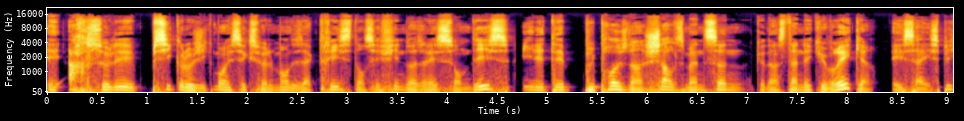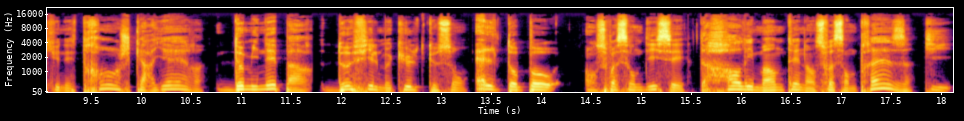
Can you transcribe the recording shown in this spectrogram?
et harcelé psychologiquement et sexuellement des actrices dans ses films dans les années 70. Il était plus proche d'un Charles Manson que d'un Stanley Kubrick. Et ça explique une étrange carrière dominée par deux films cultes que sont El Topo en 70 et The Holy Mountain en 73, qui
